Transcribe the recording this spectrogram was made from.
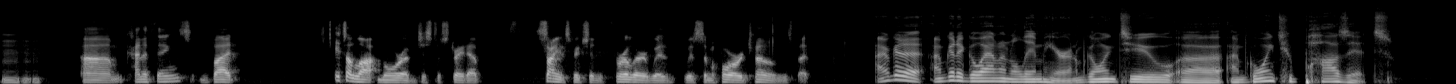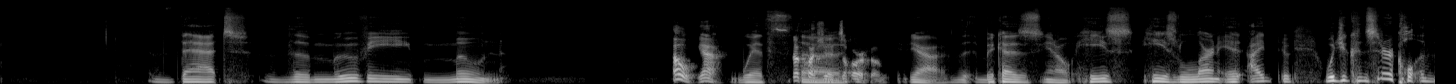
hmm um, kind of things, but it's a lot more of just a straight up science fiction thriller with with some horror tones. But I'm gonna I'm gonna go out on a limb here, and I'm going to uh, I'm going to posit that the movie Moon oh yeah, with no question, uh, it's a horror film. yeah th- because you know he's he's learning it. I would you consider cl-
